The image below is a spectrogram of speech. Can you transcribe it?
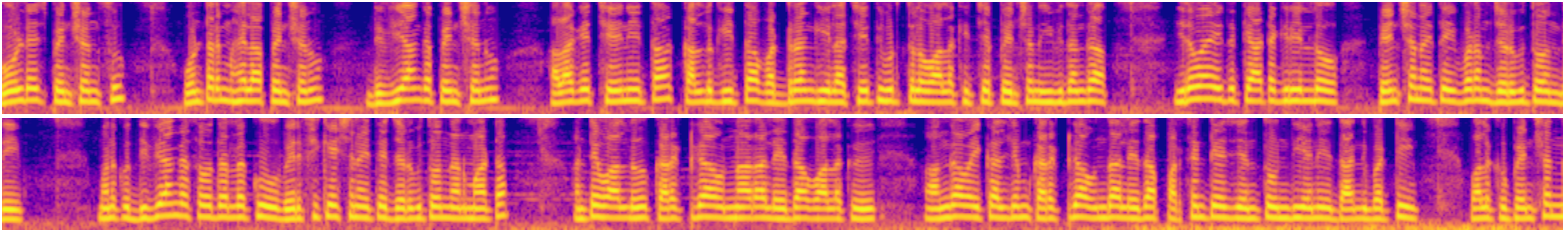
గోల్డ్ ఏజ్ పెన్షన్స్ ఒంటరి మహిళా పెన్షను దివ్యాంగ పెన్షను అలాగే చేనేత కళ్ళు గీత వడ్రంగి ఇలా చేతి వృత్తుల వాళ్ళకి ఇచ్చే పెన్షన్ ఈ విధంగా ఇరవై ఐదు కేటగిరీల్లో పెన్షన్ అయితే ఇవ్వడం జరుగుతోంది. మనకు దివ్యాంగ సోదరులకు వెరిఫికేషన్ అయితే జరుగుతోందనమాట అంటే వాళ్ళు కరెక్ట్గా ఉన్నారా లేదా వాళ్ళకు అంగవైకల్యం కరెక్ట్గా ఉందా లేదా పర్సంటేజ్ ఎంత ఉంది అనే దాన్ని బట్టి వాళ్ళకు పెన్షన్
